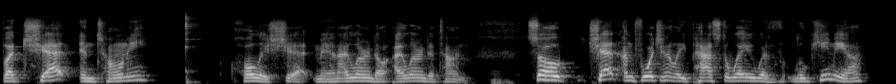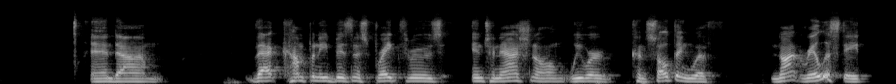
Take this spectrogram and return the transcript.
But Chet and Tony, holy shit, man, I learned a, I learned a ton. So Chet unfortunately passed away with leukemia, and um, that company, Business Breakthroughs International, we were consulting with not real estate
